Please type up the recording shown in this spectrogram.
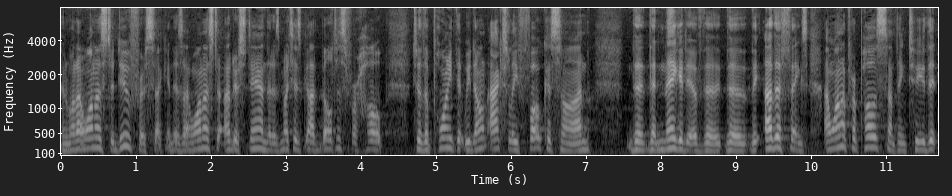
And what I want us to do for a second is I want us to understand that as much as God built us for hope, to the point that we don't actually focus on the, the negative, the, the, the other things, I want to propose something to you that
